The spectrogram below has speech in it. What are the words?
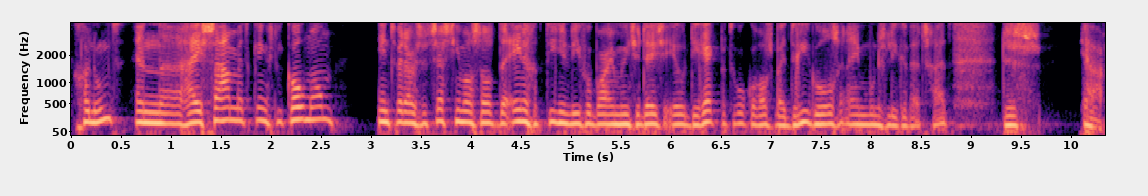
genoemd. En hij is samen met Kingsley Coman in 2016 was dat de enige tiener die voor Bayern München deze eeuw direct betrokken was bij drie goals in één Bundesliga-wedstrijd. Dus ja,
